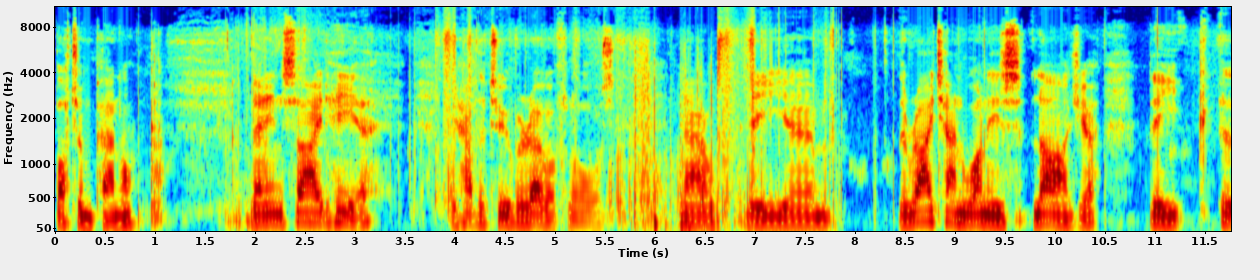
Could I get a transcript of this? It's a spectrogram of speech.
bottom panel. Then inside here you have the two Varroa floors. Now the um, the right hand one is larger. The uh,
